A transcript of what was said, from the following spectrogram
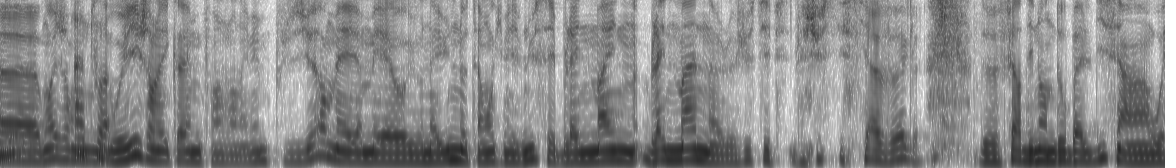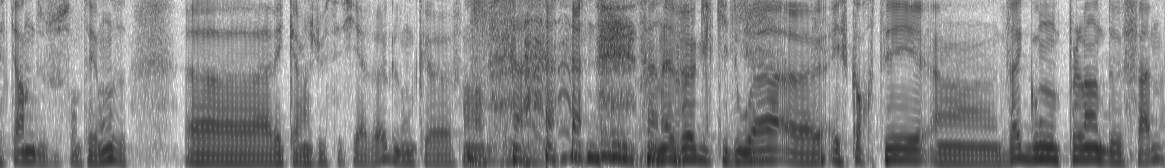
Euh, moi, j'en, oui, j'en ai quand même, enfin, j'en ai même plusieurs, mais mais euh, il y en a une notamment qui m'est venue, c'est Blind Man, Blind Man, le, justice- le justicier aveugle de Ferdinando Baldi. C'est un western de 71 euh, avec un justicier aveugle. Donc, euh, enfin, c'est- un aveugle qui doit euh, escorter un wagon plein de femmes.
